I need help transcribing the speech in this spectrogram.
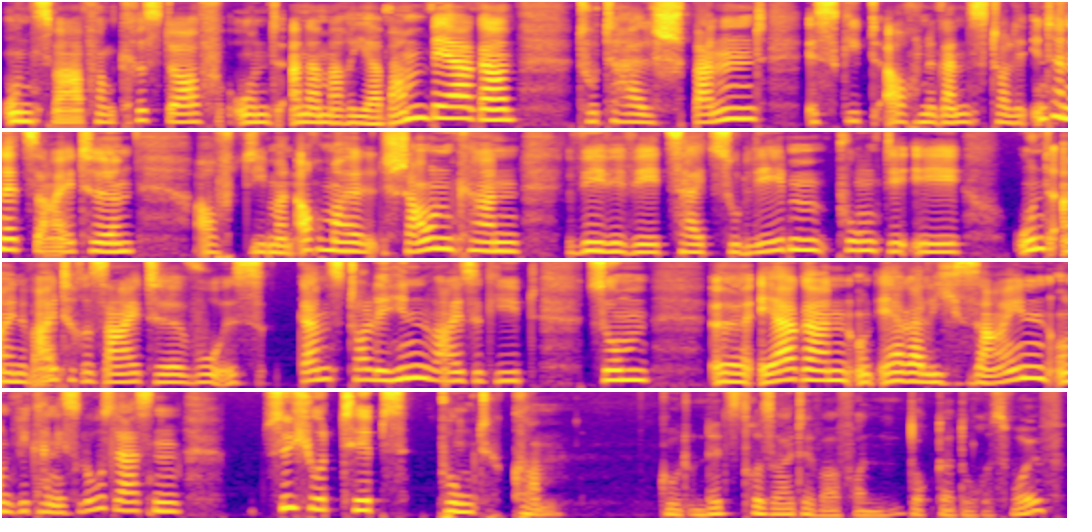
Und zwar von Christoph und Anna-Maria Bamberger. Total spannend. Es gibt auch eine ganz tolle Internetseite, auf die man auch mal schauen kann. www.zeitzuleben.de und eine weitere Seite, wo es ganz tolle Hinweise gibt zum äh, Ärgern und ärgerlich sein und wie kann ich es loslassen. Psychotipps.com. Gut, und letztere Seite war von Dr. Doris Wolf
